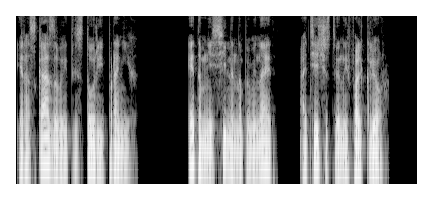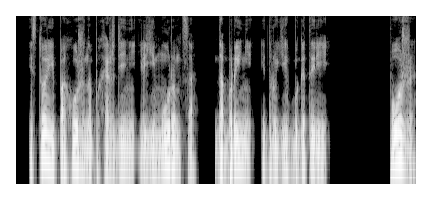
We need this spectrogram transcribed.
и рассказывает истории про них. Это мне сильно напоминает отечественный фольклор. Истории похожи на похождения Ильи Муромца, Добрыни и других богатырей. Позже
